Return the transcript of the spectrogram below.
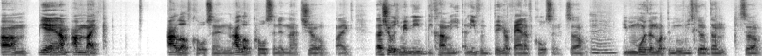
Um yeah, and I'm I'm like I love Coulson. I love Coulson in that show. Like that show has made me become an even bigger fan of Coulson. So Mm. even more than what the movies could have done. So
